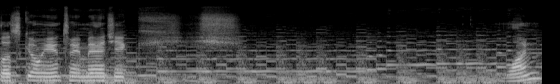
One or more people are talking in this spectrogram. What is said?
Let's go anti-magic one.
